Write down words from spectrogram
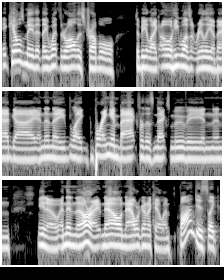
it kills me that they went through all this trouble to be like, oh, he wasn't really a bad guy, and then they like bring him back for this next movie, and then you know, and then all right, now now we're gonna kill him. Bond is like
